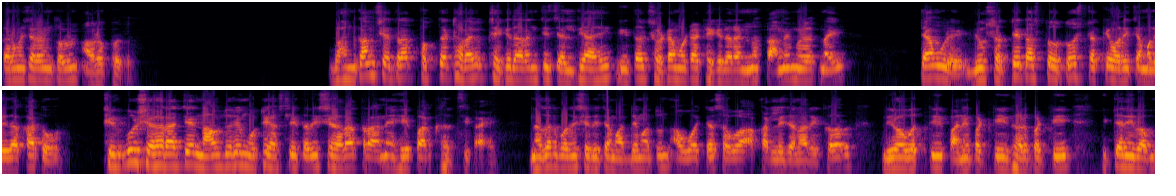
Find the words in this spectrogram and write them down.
कर्मचाऱ्यांकडून आरोप होतो. बांधकाम क्षेत्रात फक्त ठराविक ठेकेदारांची चलती आहे इतर छोट्या मोठ्या ठेकेदारांना कामे मिळत नाही. त्यामुळे जो सत्तेत असतो तोच टक्केवारीच्या मर्यादा खातो. शिरपूर शहराचे नाव जरी मोठे असले तरी शहरात राहणे हे फार खर्चिक आहे. नगर परिषदेच्या माध्यमातून अव्वाच्या सव्वा आकारले जाणारे कर दिवाबत्ती पाणीपट्टी घरपट्टी इत्यादी बाब-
